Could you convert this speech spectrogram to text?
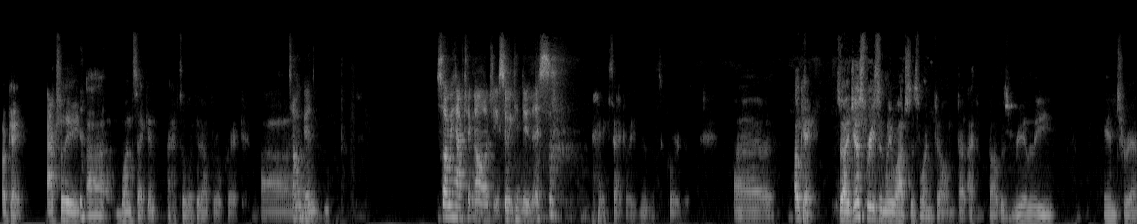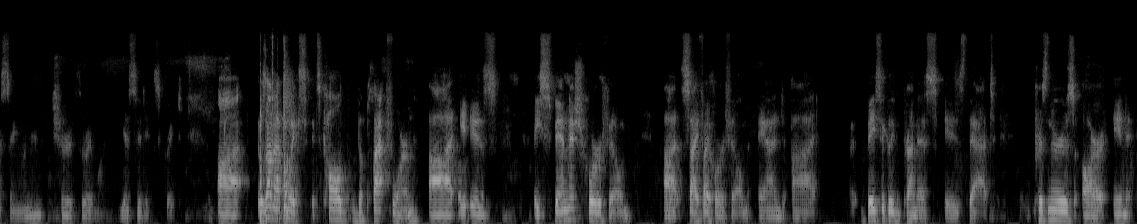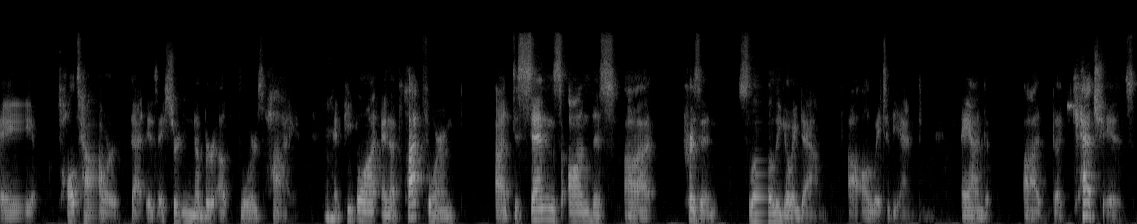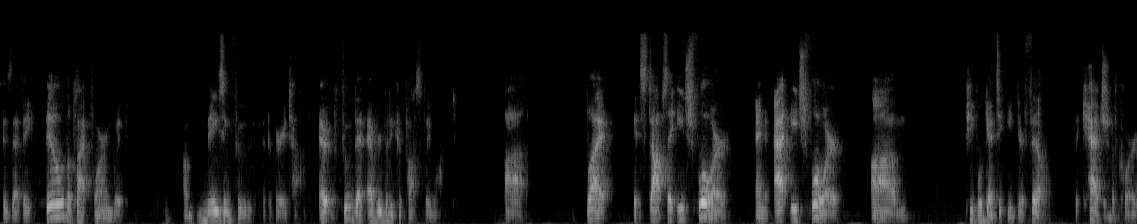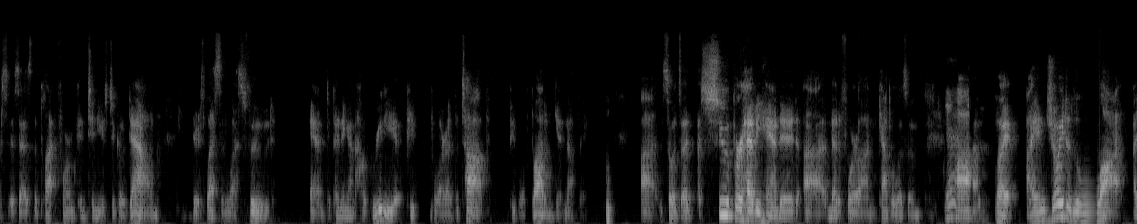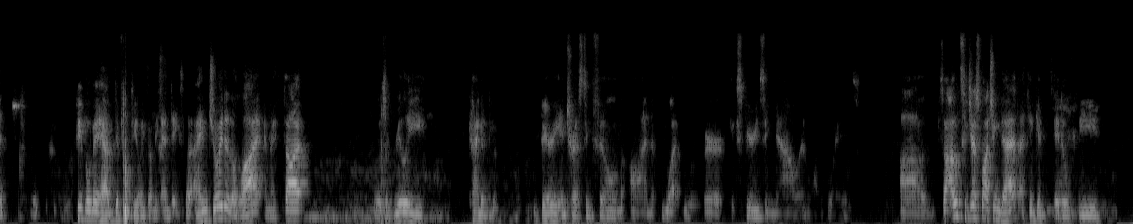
Okay, actually, uh, one second. I have to look it up real quick. Uh, it's all good. So we have technology, so we can do this. exactly. It's gorgeous. Uh, okay, so I just recently watched this one film that I thought was really interesting. Let me make sure it's the right one. Yes, it is. Great. Uh, it was on Netflix. It's called The Platform. Uh, it is a Spanish horror film, uh, sci-fi horror film, and uh, basically the premise is that prisoners are in a tall tower that is a certain number of floors high, mm-hmm. and people on and a platform uh, descends on this uh, prison, slowly going down uh, all the way to the end, and uh, the catch is is that they fill the platform with amazing food at the very top, food that everybody could possibly want. But it stops at each floor, and at each floor, um, people get to eat their fill. The catch, of course, is as the platform continues to go down, there's less and less food, and depending on how greedy people are at the top, people at the bottom get nothing. Uh, so it's a, a super heavy-handed uh, metaphor on capitalism. Yeah. Uh, but I enjoyed it a lot. I, people may have different feelings on the endings, but I enjoyed it a lot, and I thought it was a really kind of very interesting film on what we're experiencing now in a lot of ways. Um, so I would suggest watching that. I think it, it'll be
